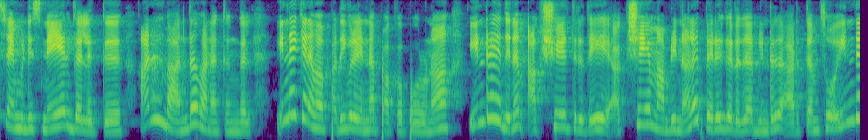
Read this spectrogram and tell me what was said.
பிரீத்திஸ் ரெமிடிஸ் நேயர்களுக்கு அன்பார்ந்த வணக்கங்கள். இன்னைக்கு நம்ம பதிவில் என்ன பார்க்க போறோம்னா இன்றைய தினம் அக்ஷய திருதே அக்ஷயம் அப்படின்னாலே பெருகிறது அப்படின்றது அர்த்தம். ஸோ இந்த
